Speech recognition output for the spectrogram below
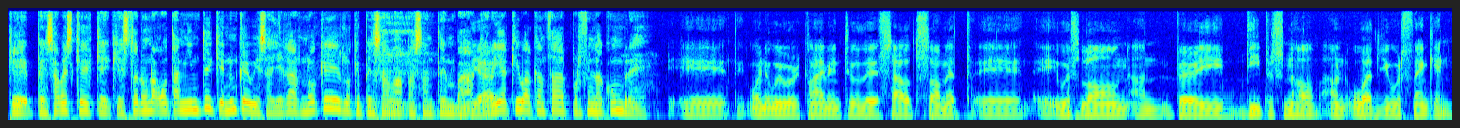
que pensabais que, que- que esto era un agotamiento y que nunca ibais a llegar, ¿no? ¿Qué es lo que pensaba Pasantemba? Ya. ¿Creía que iba a alcanzar por fin la cumbre? Eh, when we were climbing to the south summit, eh, it was long and very deep snow. And what you were thinking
